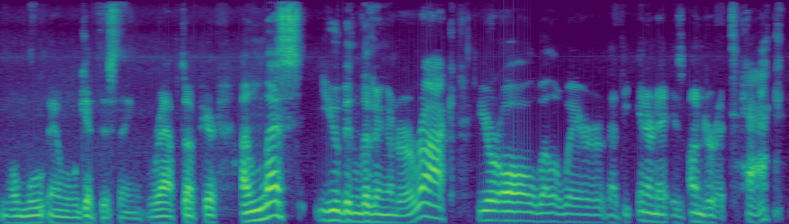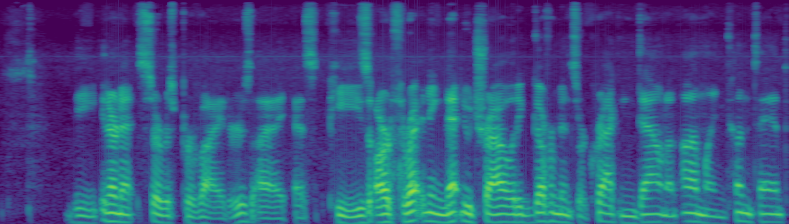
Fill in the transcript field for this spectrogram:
we'll move and we'll get this thing wrapped up here. Unless you've been living under a rock, you're all well aware that the internet is under attack. The internet service providers (ISPs) are threatening net neutrality. Governments are cracking down on online content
